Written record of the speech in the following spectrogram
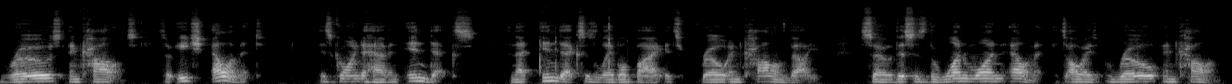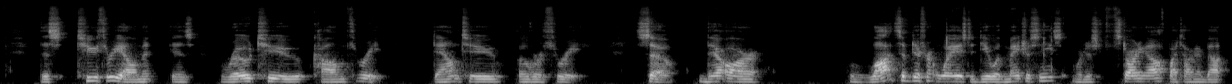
rows and columns. So each element is going to have an index, and that index is labeled by its row and column value. So this is the 1, 1 element. It's always row and column. This 2, 3 element is row 2, column 3, down 2 over 3. So there are lots of different ways to deal with matrices. We're just starting off by talking about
